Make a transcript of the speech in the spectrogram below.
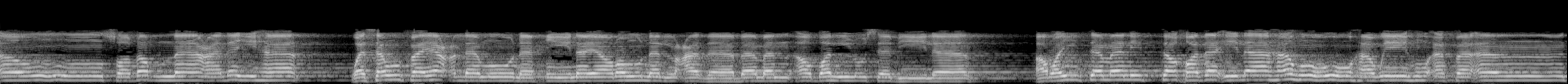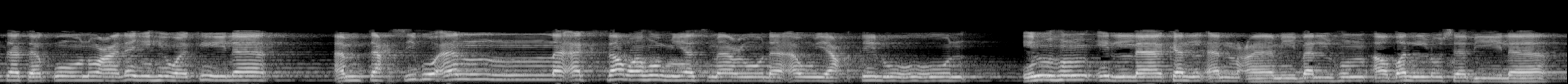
أن صبرنا عليها. وسوف يعلمون حين يرون العذاب من أضل سبيلا. أريت من اتخذ إلهه هويه أفأنت تكون عليه وكيلا؟ أم تحسب أن أكثرهم يسمعون أو يعقلون؟ إن هم إلا كالأنعام بل هم أضل سبيلا.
